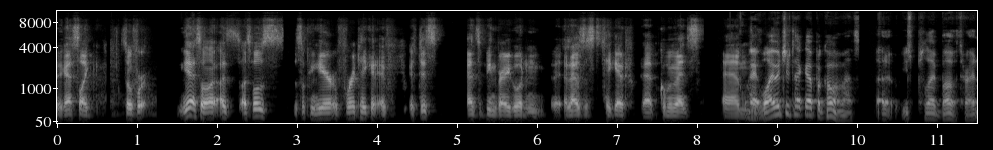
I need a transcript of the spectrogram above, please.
I guess like so for yeah, so I, I suppose just looking here, if we're taking if if this ends up being very good and allows us to take out uh, Become Immense. Um, Okay, why would you take out Become Immense? Uh, you play both, right?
